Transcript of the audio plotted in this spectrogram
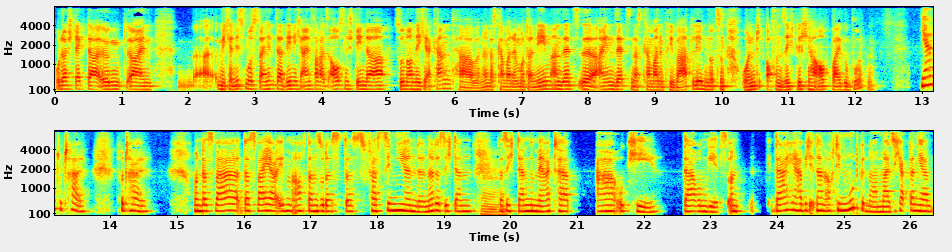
oder steckt da irgendein äh, Mechanismus dahinter, den ich einfach als Außenstehender so noch nicht erkannt habe. Ne? Das kann man im Unternehmen ansetzen, äh, einsetzen, das kann man im Privatleben nutzen und offensichtlich ja auch bei Geburten. Ja, total, total. Und das war, das war ja eben auch dann so das, das Faszinierende, ne? dass ich dann, hm. dass ich dann gemerkt habe, ah, okay, darum geht's. Und daher habe ich dann auch den Mut genommen. Also ich habe dann ja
